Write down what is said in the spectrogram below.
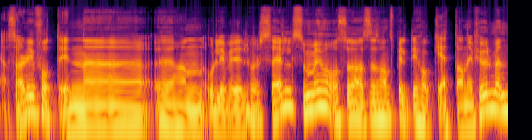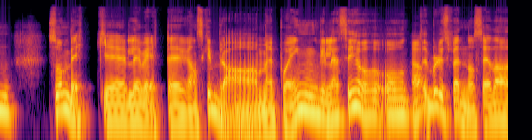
Ja, Så har de fått inn uh, han Oliver Horsell, som jo også altså, han spilte i Hockeyettan i fjor, men som Beck uh, leverte ganske bra med poeng, vil jeg si. Og, og ja. Det blir spennende å se. da.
